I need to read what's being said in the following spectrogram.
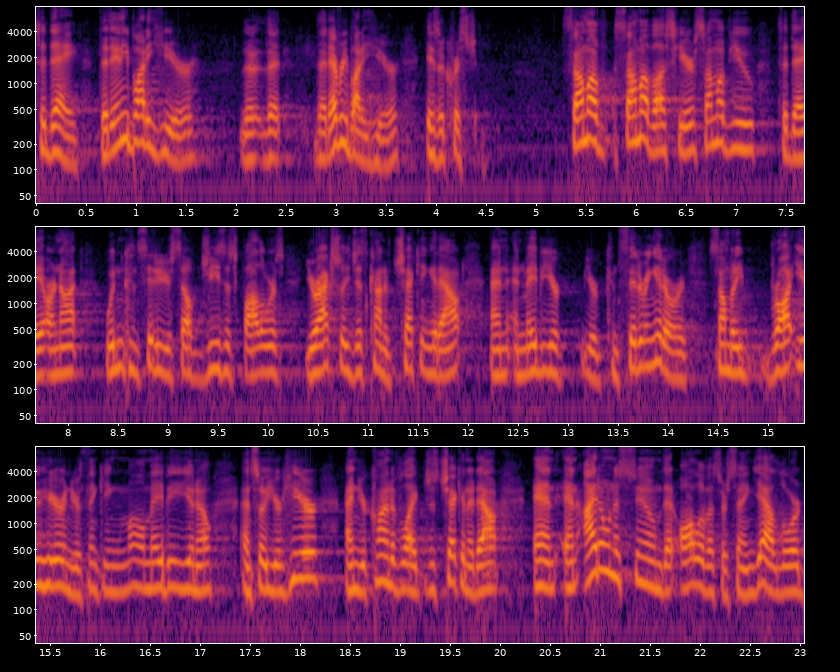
today that anybody here, that, that everybody here, is a Christian. Some of, some of us here, some of you today are not wouldn't consider yourself Jesus followers, you're actually just kind of checking it out, and, and maybe you're, you're considering it, or somebody brought you here and you're thinking, well, maybe, you know. And so you're here and you're kind of like just checking it out. And, and I don't assume that all of us are saying, yeah, Lord,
